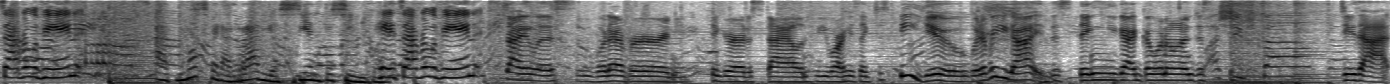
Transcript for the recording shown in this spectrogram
It's Avril Lavigne. Atmósfera Radio 105. Hey, it's Avril Lavigne. Stylist and whatever, and you figure out a style and who you are. He's like, just be you. Whatever you got, this thing you got going on, just do that.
